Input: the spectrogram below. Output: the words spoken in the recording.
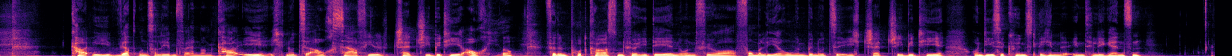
KI wird unser Leben verändern. KI, ich nutze auch sehr viel ChatGPT, auch hier für den Podcast und für Ideen und für Formulierungen benutze ich ChatGPT und diese künstlichen Intelligenzen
